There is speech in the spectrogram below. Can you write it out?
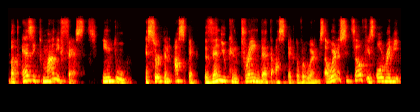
but as it manifests into a certain aspect then you can train that aspect of awareness awareness itself is already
